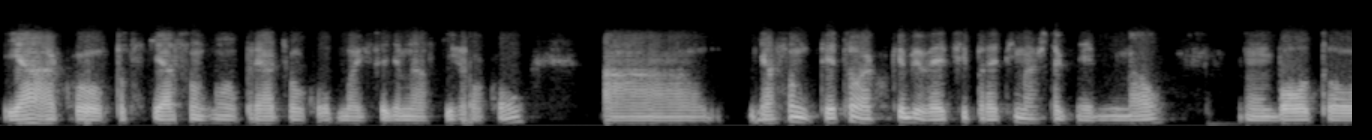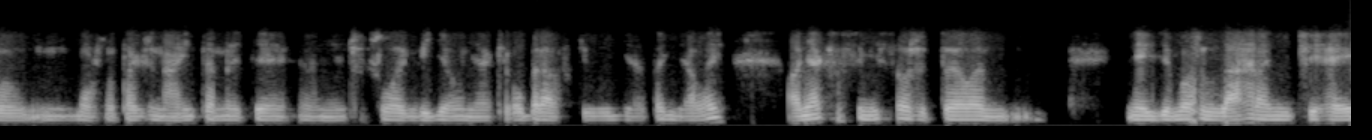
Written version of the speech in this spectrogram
ja ako, v podstate ja som mojou priateľkou od mojich 17 rokov a ja som tieto ako keby veci predtým až tak nevnímal. Mm, bolo to možno tak, že na internete niečo človek videl, nejaké obrázky ľudí a tak ďalej. Ale nejak som si myslel, že to je len niekde možno v zahraničí, hej,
